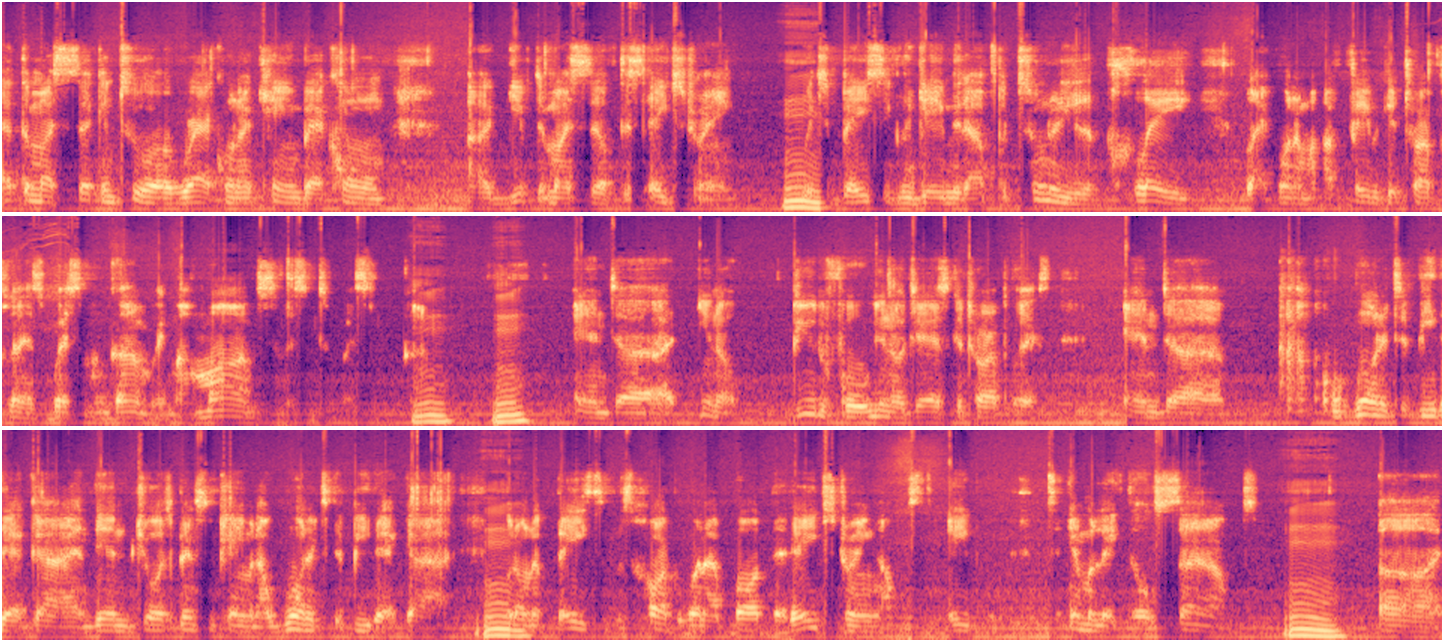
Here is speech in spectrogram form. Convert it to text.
after my second tour of Iraq, when I came back home, I gifted myself this eight string, which basically gave me the opportunity to play like one of my favorite guitar players, Wes Montgomery. My mom's listened to listen to Wes Mm, mm. and uh, you know, beautiful, you know, jazz guitar players. And uh, I wanted to be that guy. And then George Benson came, and I wanted to be that guy. Mm. But on the bass, it was hard. But when I bought that eight string, I was able to emulate those sounds. Mm. Uh,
